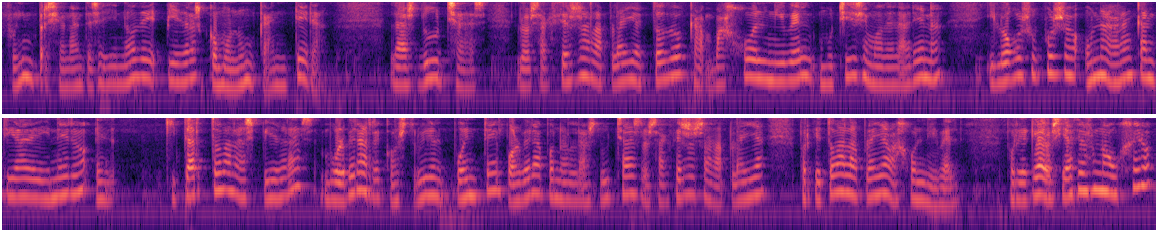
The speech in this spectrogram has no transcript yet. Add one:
fue impresionante, se llenó de piedras como nunca, entera. Las duchas, los accesos a la playa, todo bajó el nivel muchísimo de la arena y luego supuso una gran cantidad de dinero el quitar todas las piedras, volver a reconstruir el puente, volver a poner las duchas, los accesos a la playa, porque toda la playa bajó el nivel. Porque claro, si haces un agujero,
